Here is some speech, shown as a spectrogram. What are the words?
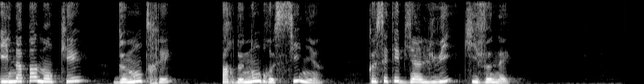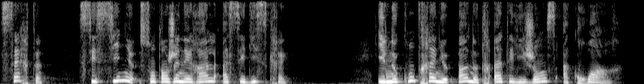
il n'a pas manqué de montrer par de nombreux signes que c'était bien lui qui venait. Certes, ces signes sont en général assez discrets. Ils ne contraignent pas notre intelligence à croire,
